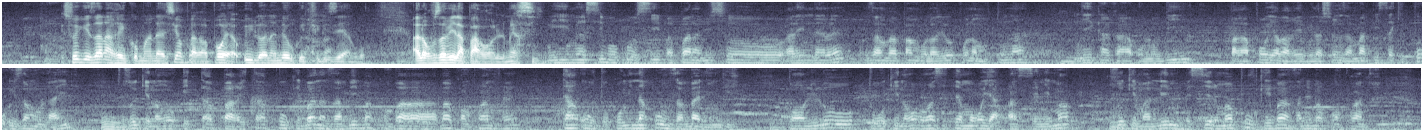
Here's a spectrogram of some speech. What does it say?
soki eza na recommandation par rapport ya huile wana nde okoutilize yango. Alors vous avez la parole. Merci. Oui, merci beaucoup aussi papa na biso alendere yo mpona motuna. Nde kaka olobi par rapport ya barévélation nzambe apesaki mpo eza molai tozokenda yango étape par étape po ke bana nzambe bacomprendre temps oyo tokómi na oyo nzambe alingi bon lelo tokokenda yango vraiment système moko ya enseignement. Tozokema lembi mais sérieusement pour ke bana nzambe bacomprendre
